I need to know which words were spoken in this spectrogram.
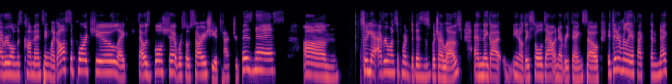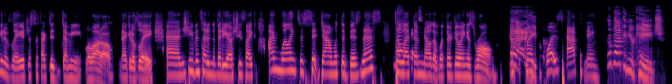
everyone was commenting, like "I'll support you." Like that was bullshit. We're so sorry she attacked your business. Um, so yeah, everyone supported the business, which I love, and they got you know they sold out and everything. So it didn't really affect them negatively. It just affected Demi Lovato negatively. And she even said in the video, she's like, "I'm willing to sit down with the business to let them know that what they're doing is wrong." Get out of Like, here. what is happening? Go back in your cage,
